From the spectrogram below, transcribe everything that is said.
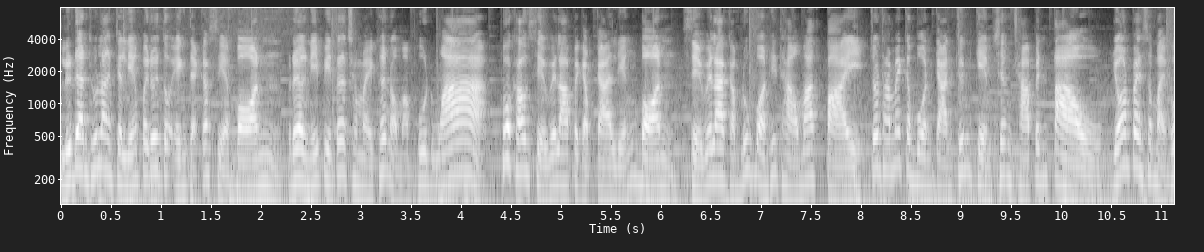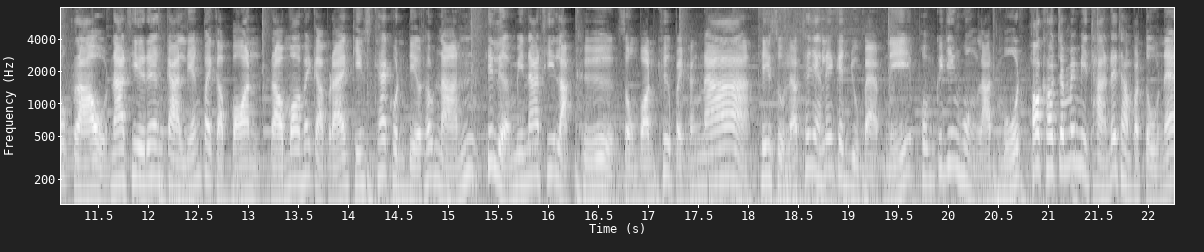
หรือดันทุลังจะเลี้ยงไปด้วยตัวเองแต่ก็เสียบอลเรื่องนี้ปีเตอร์ชไมเคิลออกมาพูดว่า พวกเขาเสียเวลาไปกับการเลี้ยงบอลเสียเวลากับลูกบอลที่เท้ามากไป จนทำให้กระบวนการขึ้นเกมเชื่องช้าเป็นเต่า ย้อนไปสมัยพวกเราหน้าที่เรื่องการเลี้ยงไปกับบอลเรามอบให้กับแรงกิงส์แค่คนเดียวเท่านั้น ที่เหลือมีหน้าที่หลักคือส่งบอลขึ้นไปข้างหน้า ที่สุดแล้วถ้ายังเล่นกันอยู่แบบนี้ ผมก็ยิ่งห่วงลัดมูดเพราะเขาจะไม่มีทางได้ทำประตูแน่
